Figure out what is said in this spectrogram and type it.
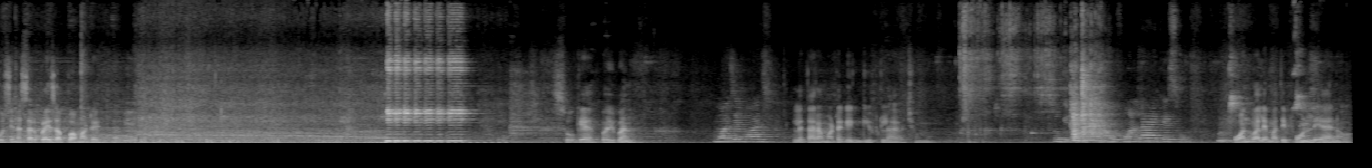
ખુશીને સરપ્રાઈઝ આપવા માટે. શું કે ભાઈબંધ? મોજે મોજ. એટલે તારા માટે કંઈક ગિફ્ટ લાવ્યો છું હું. શું ફોન લાયા કે શું? ફોન વાલેમાંથી ફોન લઈ આવ્યા નવો.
